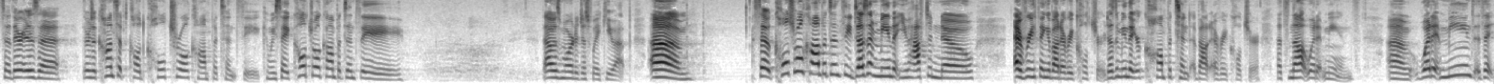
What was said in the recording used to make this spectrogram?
So there is a there's a concept called cultural competency. Can we say cultural competency? That was more to just wake you up. Um, so cultural competency doesn't mean that you have to know everything about every culture. It doesn't mean that you're competent about every culture. That's not what it means. Um, what it means is that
